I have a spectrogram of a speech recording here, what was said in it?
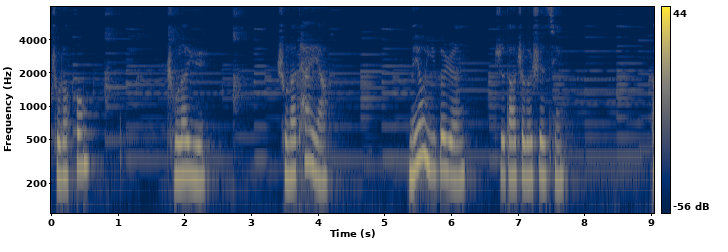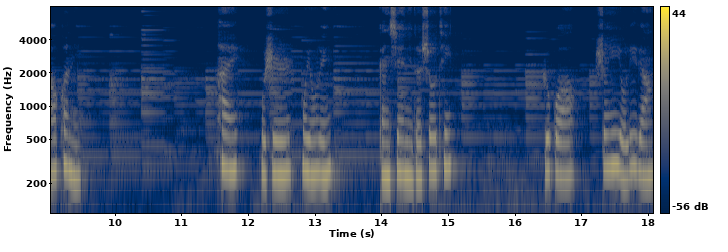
除了风，除了雨，除了太阳，没有一个人知道这个事情，包括你。嗨，我是慕容林，感谢你的收听。如果声音有力量，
